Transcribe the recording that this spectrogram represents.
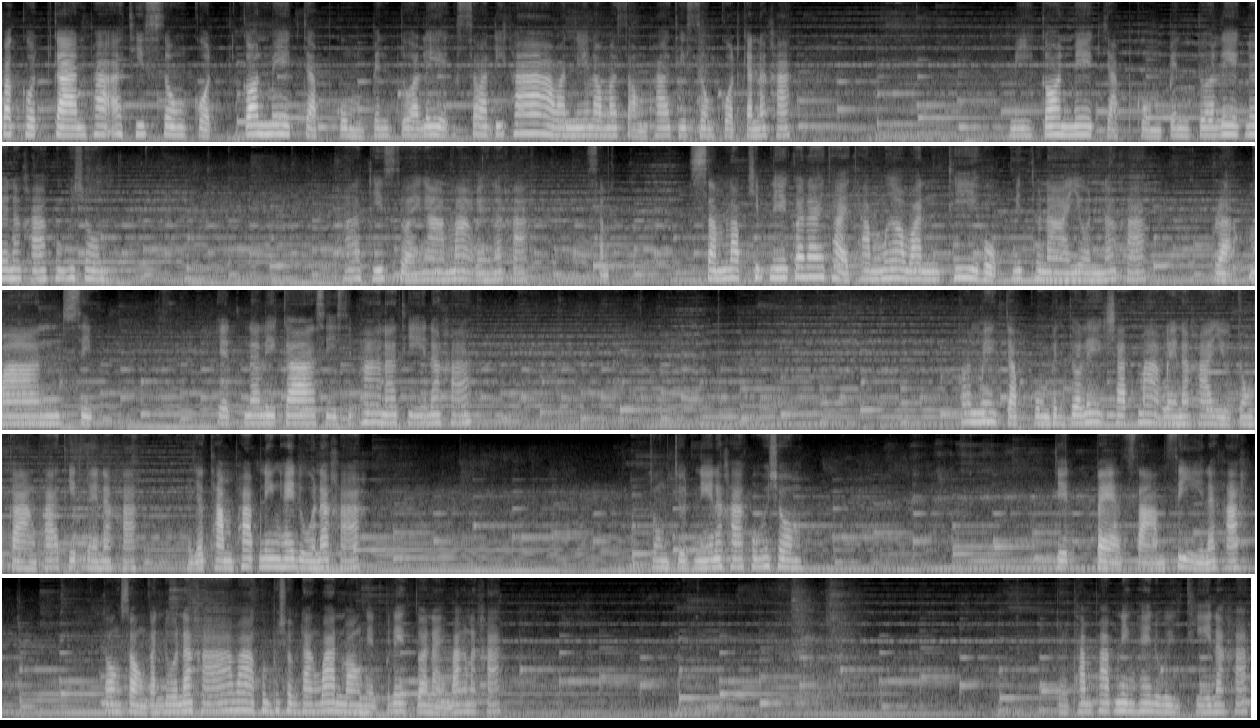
ปรากฏการพระอาทิตย์ทรงกฎก้อนเมฆจับกลุ่มเป็นตัวเลข สวัสดีค่ะ วันนี้เรามาส่องพระอาทิตย์ทรงกฎกันนะคะ มีก้อนเมฆจับกลุ่มเป็นตัวเลขด้วยนะคะ คุณผู้ชม พระอาทิตย์สวยงามมากเลยนะคะสำสำหรับคลิปนี้ก็ได้ถ่ายทำเมื่อวันที่ 6 มิถุนายนนะคะ ประมาณ 10 11นาฬิกา45 นาทีนะคะ ก้อนเมฆจับกลุ่มเป็นตัวเลขชัดมากเลยนะคะ อยู่ตรงกลางพระอาทิตย์เลยนะคะเดี๋ยวจะทำภาพนิ่งให้ดูนะคะ ตรงจุดนี้นะคะ คุณผู้ชม 7834 นะคะลองส่องกันดูนะคะว่าคุณผู้ชมทางบ้านมองเห็นเป็นเลขตัวไหนบ้างนะคะ เดี๋ยวทำภาพนิ่งให้ดูอีกทีนะคะ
